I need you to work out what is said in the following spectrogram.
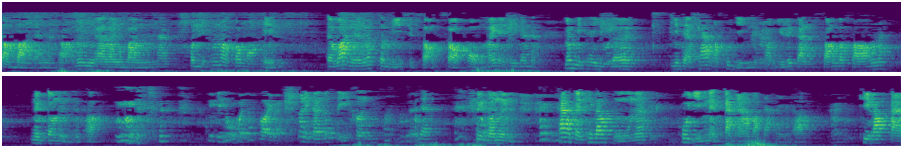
กำบังแล้วนะครับ ไม่มีอะไรบังนะ คนอยู่ข้างนอกก็มองเห็น แต่ว่าในรัศมีสิบสองสองหงไม่ในที่นั้นน่ะ ไม่มีใครอยู่เลย มีแต่พระกับผู้หญิงนะครับ อยู่ด้วยกันสองต่อสองนะหนึ่งต่อหนึ่งนะครับที่กินหูมันจะปล่อยกันนาฬิกาต้องสี่คนใช่หนึ่งต่อหนึ่งถ้าเป็นที่เล่าหูนะ ผู้หญิงเนี่ยการอาบัตได้นะครับ ที่เล่าตา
